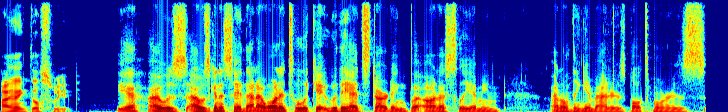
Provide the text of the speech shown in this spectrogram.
I think they'll sweep. Yeah, I was I was gonna say that. I wanted to look at who they had starting, but honestly, I mean, I don't think it matters. Baltimore is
